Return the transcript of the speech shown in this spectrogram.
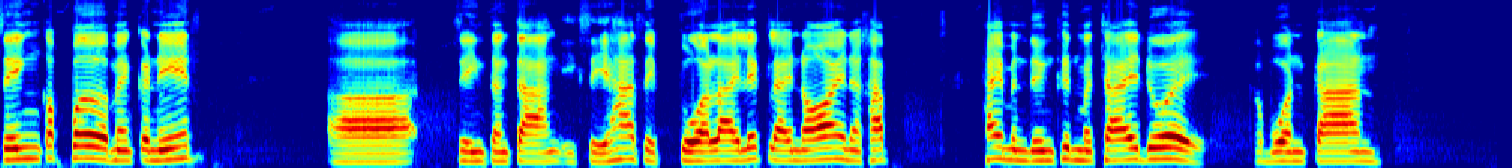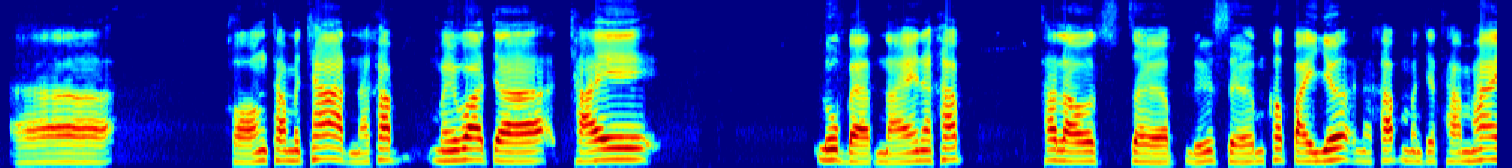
ซิงค์ คอปเปอร์ แมงกานีสสิ่งต่างๆ อีกสี่ห้าสิบตัวรายเล็กรายน้อยนะครับ ให้มันดึงขึ้นมาใช้ด้วยกระบวนการออของธรรมชาตินะครับ ไม่ว่าจะใช้รูปแบบไหนนะครับ ถ้าเราเสิร์ฟหรือเสริมเข้าไปเยอะนะครับ มันจะทำให้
